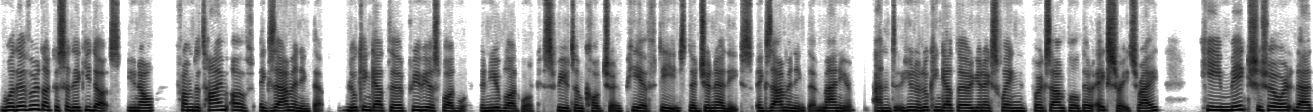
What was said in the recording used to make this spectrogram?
Whatever Dr. Sadeghi does, you know, from the time of examining them, looking at the previous blood work, the new blood work, sputum culture, PFTs, the genetics, examining them manually, and you know, looking at the, you know, explaining, for example, their X-rays, right? He makes sure that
